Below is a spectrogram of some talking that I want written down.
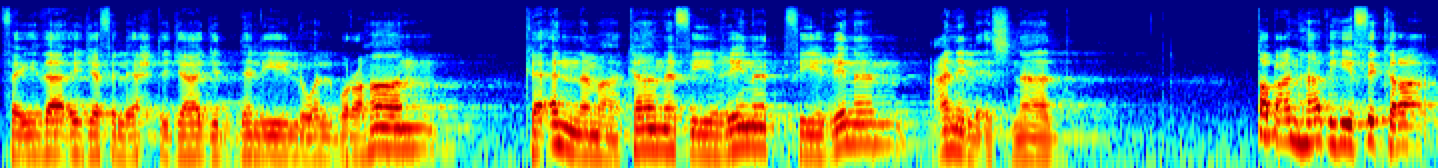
فإذا اجى في الاحتجاج الدليل والبرهان كأنما كان في غنى في غنى عن الإسناد. طبعا هذه فكرة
